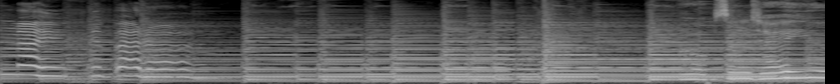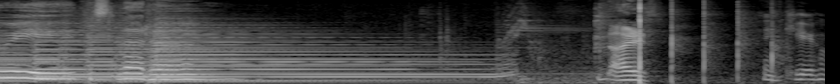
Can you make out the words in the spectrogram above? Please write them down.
make it better. Hope someday you read this letter. Nice. Thank you.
